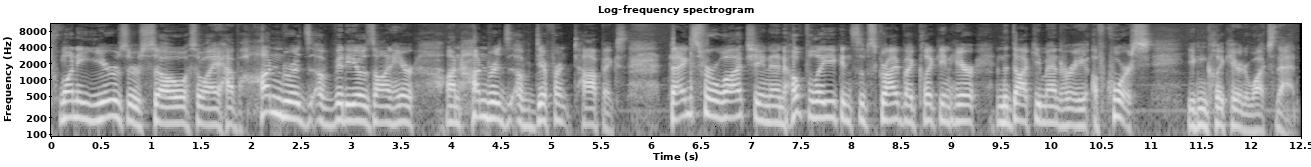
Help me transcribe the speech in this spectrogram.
20 years or so. So I have hundreds of videos on here on hundreds of different topics. Thanks for watching and hopefully you can subscribe by clicking here in the documentary. Of course, you can click here to watch that.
